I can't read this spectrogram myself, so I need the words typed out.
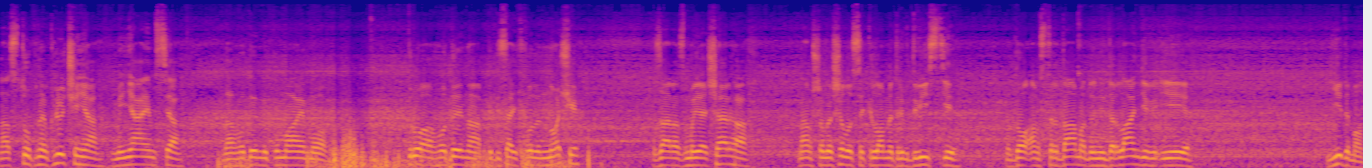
Наступне включення. Міняємося. На годиннику маємо друга година 50 хвилин ночі. Зараз моя черга. Нам ще лишилося кілометрів 200 до Амстердама, до Нідерландів і їдемо.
